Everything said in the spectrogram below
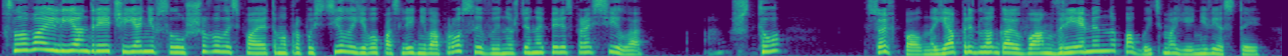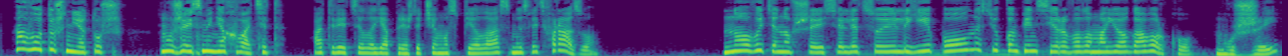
В слова Ильи Андреевича я не вслушивалась, поэтому пропустила его последний вопрос и вынужденно переспросила. «Что?» «Софья Павловна, я предлагаю вам временно побыть моей невестой». «Вот уж нет уж, мужей с меня хватит», ответила я, прежде чем успела осмыслить фразу. Но вытянувшееся лицо Ильи полностью компенсировало мою оговорку. «Мужей?»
